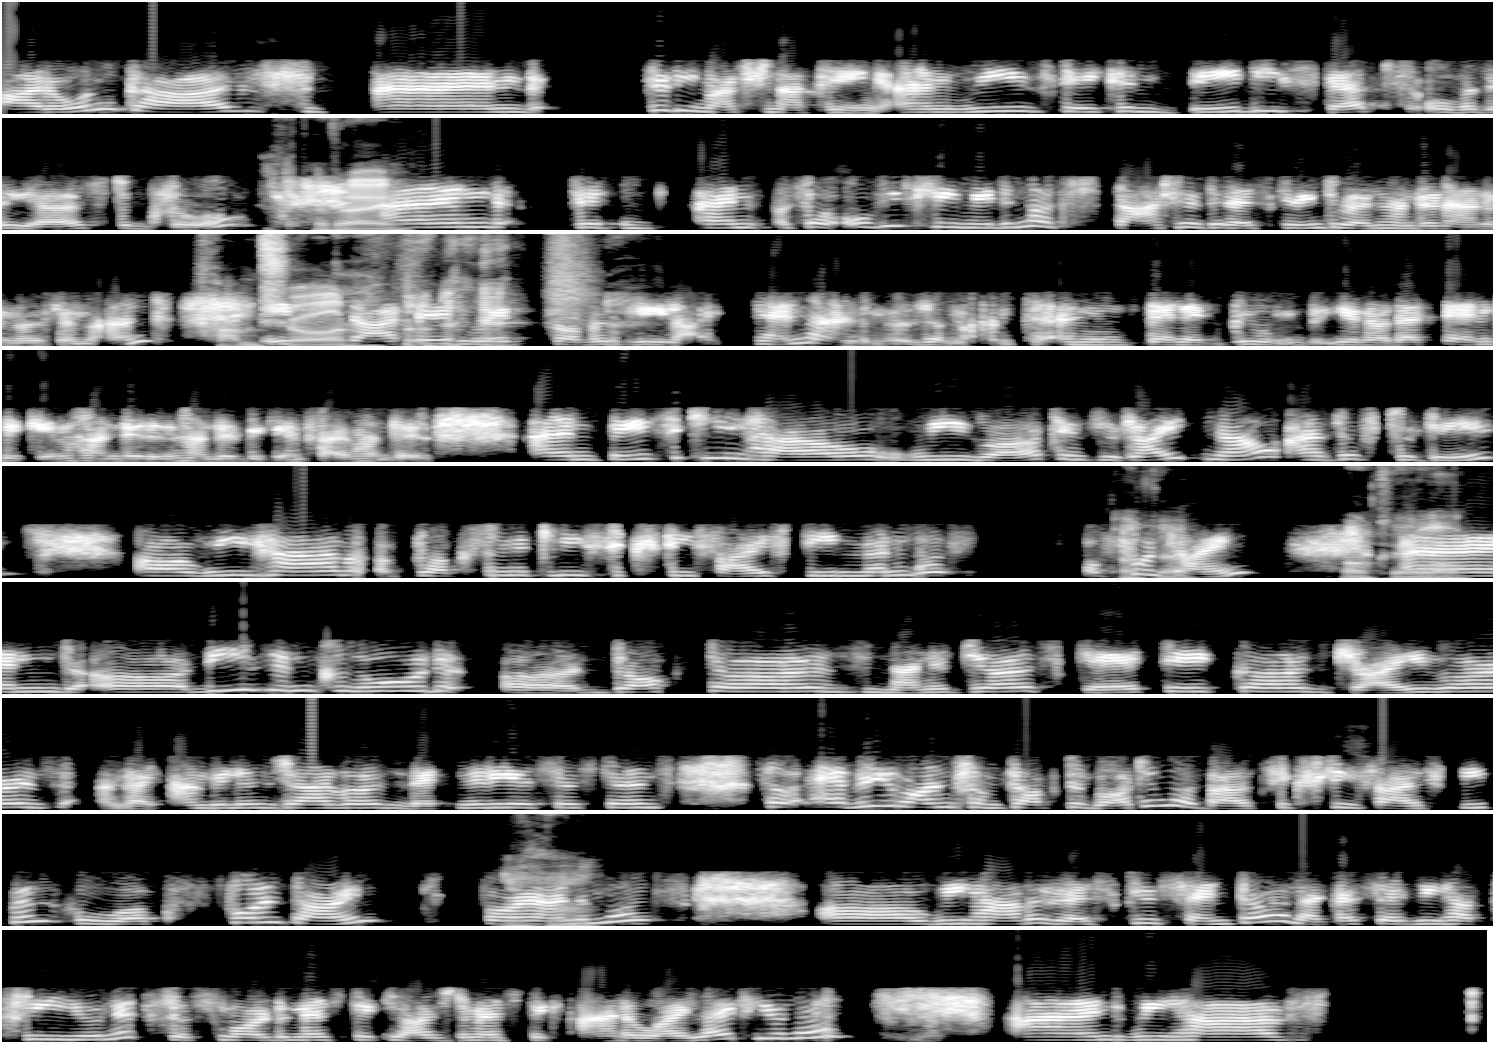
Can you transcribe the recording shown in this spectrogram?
our own cars, and pretty much nothing. And we've taken baby steps over the years to grow. Right. And and so obviously we did not start with rescuing 1200 animals a month. I'm it sure. started with probably like 10 animals a month and then it grew you know that 10 became 100 and 100 became 500 and basically how we work is right now as of today uh, we have approximately 65 team members of full time okay. and uh, these include uh, doctors, managers, caretakers, drivers, like ambulance drivers, veterinary assistants. So everyone from top to bottom, about 65 people who work full time for Uh-huh. animals. Uh, we have a rescue center. Like I said, we have three units, so small domestic, large domestic, and a wildlife unit. And we have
